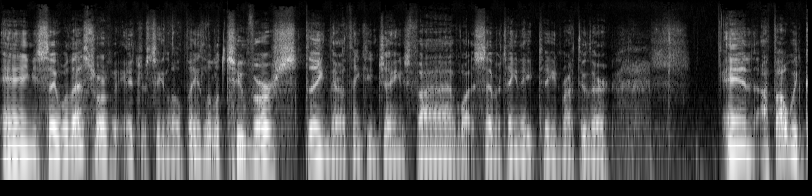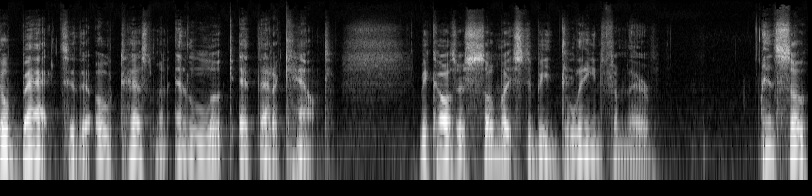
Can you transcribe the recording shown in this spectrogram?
And you say, well, that's sort of an interesting little thing. a little two verse thing there. I think in James 5, what, 17, 18, right through there. And I thought we'd go back to the Old Testament and look at that account because there's so much to be gleaned from there. And so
